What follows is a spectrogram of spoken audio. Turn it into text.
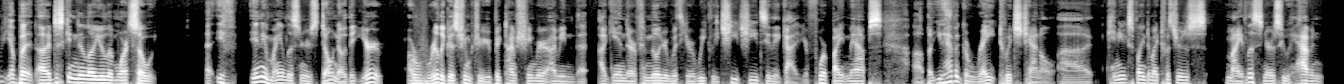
yeah, but uh, just getting to know you a little more. So, if any of my listeners don't know that you're a really good streamer too, you're a big time streamer. I mean, uh, again, they're familiar with your weekly cheat sheets. They got your Fortbyte maps, uh, but you have a great Twitch channel. Uh, can you explain to my twisters, my listeners who haven't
